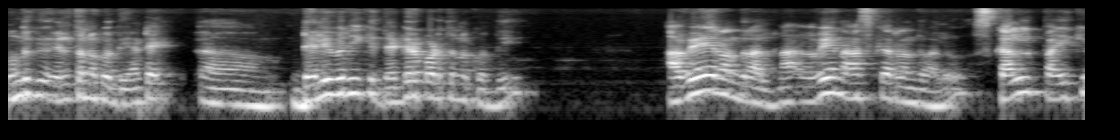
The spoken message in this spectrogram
ముందుకు వెళ్తున్న కొద్దీ అంటే డెలివరీకి దగ్గర పడుతున్న కొద్దీ అవే రంధ్రాలు నా అవే నాసిక రంధ్రాలు స్కల్ పైకి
